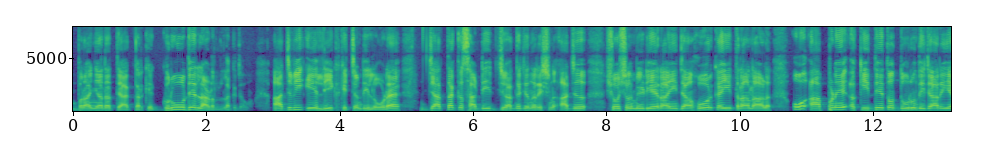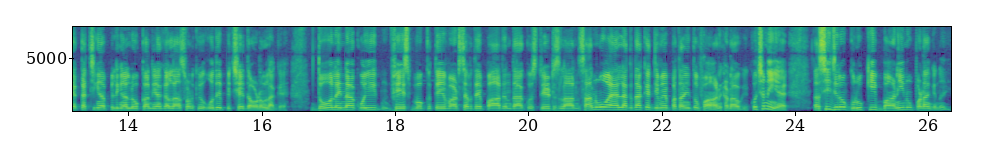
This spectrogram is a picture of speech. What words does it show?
ਬੁਰਾਈਆਂ ਦਾ ਤਿਆਗ ਕਰਕੇ ਗੁਰੂ ਦੇ ਲੜ ਲੱਗ ਜਾਓ। ਅੱਜ ਵੀ ਇਹ ਲੀਕ ਖਿੱਚਣ ਦੀ ਲੋੜ ਹੈ। ਜਦ ਤੱਕ ਸਾਡੀ ਯੰਗ ਜਨਰੇਸ਼ਨ ਅੱਜ ਸੋਸ਼ਲ ਮੀਡੀਆ ਰਾਹੀਂ ਜਾਂ ਹੋਰ ਕਈ ਤਰ੍ਹਾਂ ਨਾਲ ਉਹ ਆਪਣੇ ਅਕੀਦੇ ਤੋਂ ਦੂਰ ਹੁੰਦੀ ਜਾ ਰਹੀ ਹੈ, ਕੱਚੀਆਂ ਪਿੱਲੀਆਂ ਲੋਕਾਂ ਦੀਆਂ ਗੱਲਾਂ ਸੁਣ ਕੇ ਉਹਦੇ ਪਿੱਛੇ ਦੌੜਨ ਲੱਗ ਗਏ। ਦੋ ਲਾਈਨਾਂ ਕੋਈ ਫੇਸਬੁੱਕ ਤੇ WhatsApp ਤੇ ਪਾ ਦਿੰਦਾ, ਕੋਈ ਸਟੇਟਸ ਲਾ ਸਾਨੂੰ ਉਹ ਐ ਲੱਗਦਾ ਕਿ ਜਿਵੇਂ ਪਤਾ ਨਹੀਂ ਤੂਫਾਨ ਖੜਾ ਹੋ ਗਿਆ ਕੁਝ ਨਹੀਂ ਹੈ। ਅਸੀਂ ਜਦੋਂ ਗੁਰੂ ਕੀ ਬਾਣੀ ਨੂੰ ਪੜਾਂਗੇ ਨਾ ਜੀ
